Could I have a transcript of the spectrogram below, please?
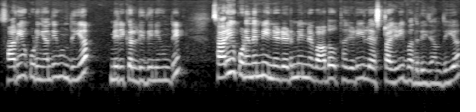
ਸਾਰੀਆਂ ਕੁੜੀਆਂ ਦੀ ਹੁੰਦੀ ਆ ਮੇਰੀ ਇਕੱਲੀ ਦੀ ਨਹੀਂ ਹੁੰਦੀ। ਸਾਰੀਆਂ ਕੁੜੀਆਂ ਦੇ ਮਹੀਨੇ ਡੇਢ ਮਹੀਨੇ ਬਾਅਦ ਉੱਥੋਂ ਜਿਹੜੀ ਲਿਸਟ ਆ ਜਿਹੜੀ ਬਦਲੀ ਜਾਂਦੀ ਆ।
